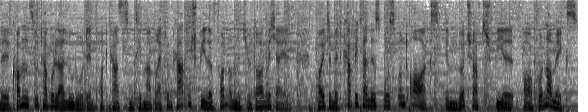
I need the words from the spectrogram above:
Willkommen zu Tabula Ludo, dem Podcast zum Thema Brett- und Kartenspiele von und mit Jutta und Michael. Heute mit Kapitalismus und Orks im Wirtschaftsspiel Orkonomics.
